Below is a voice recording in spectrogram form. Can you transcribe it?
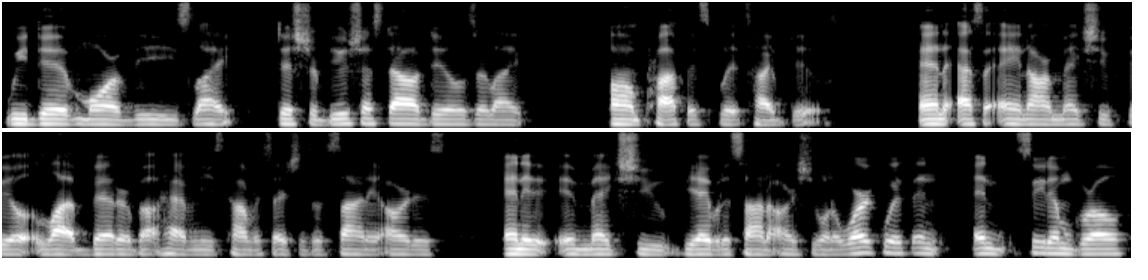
we did more of these like distribution style deals or like um profit split type deals. And as an A&R makes you feel a lot better about having these conversations of signing artists. And it, it makes you be able to sign an artist you want to work with and, and see them grow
